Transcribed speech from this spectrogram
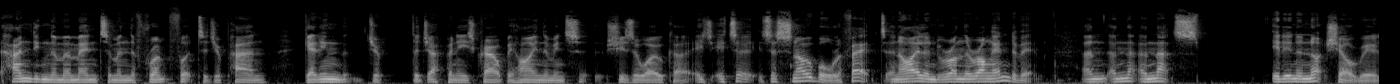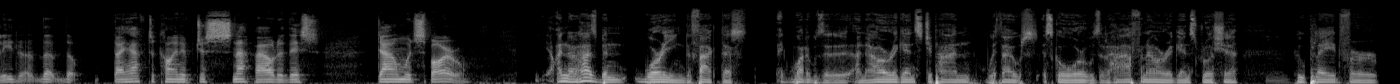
handing the momentum and the front foot to Japan, getting the, the Japanese crowd behind them in Shizuoka, it's, it's a it's a snowball effect, and Ireland were on the wrong end of it, and and and that's it in a nutshell, really. That, that, that they have to kind of just snap out of this downward spiral. And it has been worrying the fact that like what it was a, an hour against Japan without a score, was it a half an hour against Russia, mm. who played for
